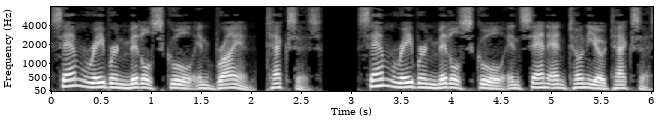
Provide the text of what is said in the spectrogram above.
Sam Rayburn Middle School in Bryan, Texas. Sam Rayburn Middle School in San Antonio, Texas.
